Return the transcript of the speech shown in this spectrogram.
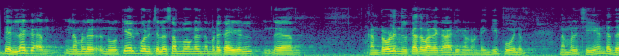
ഇതെല്ലാം നമ്മൾ നോക്കിയാൽ പോലും ചില സംഭവങ്ങൾ നമ്മുടെ കൈകളിൽ കൺട്രോളിൽ നിൽക്കാത്ത പല കാര്യങ്ങളുണ്ട്. എങ്കിൽ പോലും നമ്മൾ ചെയ്യേണ്ടത്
